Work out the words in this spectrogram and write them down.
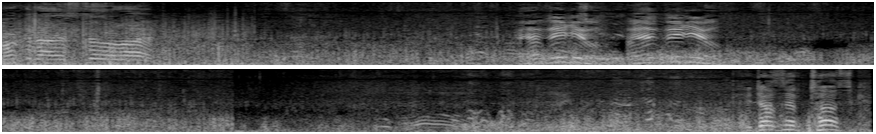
Crocodile is still alive. I have video. I have video. He doesn't have tusk.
